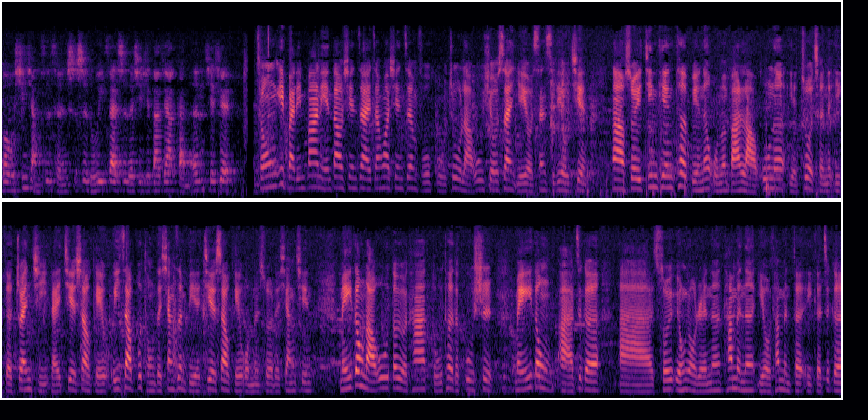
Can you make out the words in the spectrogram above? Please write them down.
够心想事成，事事如意。再次的谢谢大家，感恩，谢谢。从一百零八年到现在，彰化县政府补助老屋修缮也有三十六件。那所以今天特别呢，我们把老屋呢也做成了一个专辑来介绍给，依照不同的乡镇别介绍给我们所有的乡亲。每一栋老屋都有它独特的故事，每一栋啊这个。啊，所有拥有人呢，他们呢有他们的一个这个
